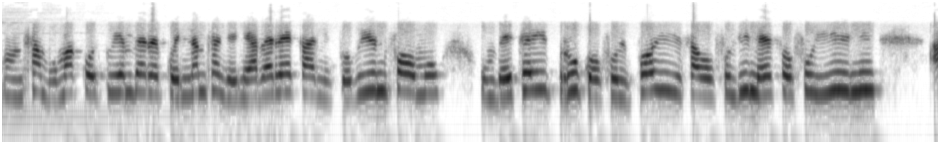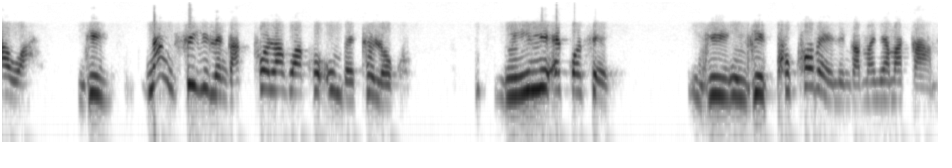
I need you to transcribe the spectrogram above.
mhlawumbe umakoti uye emberegweni namhlanje niyabereka nigcoka iyunifomu umbethe ibrugo ofuliphoyisa ofulinesi ofuyini awa nangifikile ngakuthola kwakho umbethe lokho. Ngimi ekose ngikhokhobele ngamanye amagama.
